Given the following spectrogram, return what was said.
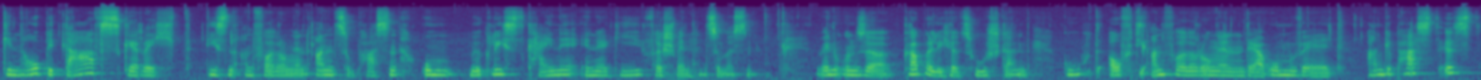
genau bedarfsgerecht diesen Anforderungen anzupassen, um möglichst keine Energie verschwenden zu müssen. Wenn unser körperlicher Zustand gut auf die Anforderungen der Umwelt angepasst ist,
